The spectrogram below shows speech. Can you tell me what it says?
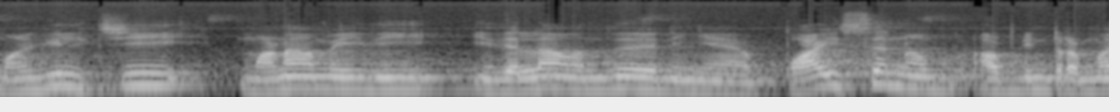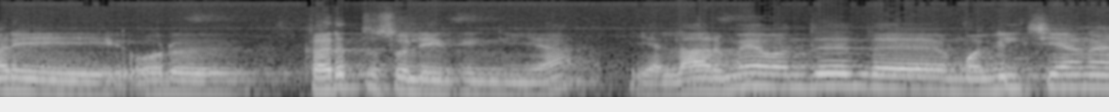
மகிழ்ச்சி மன அமைதி இதெல்லாம் வந்து நீங்கள் பாய்சன் அப்படின்ற மாதிரி ஒரு கருத்து சொல்லியிருக்கீங்க ஐயா. எல்லாருமே வந்து இந்த மகிழ்ச்சியான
